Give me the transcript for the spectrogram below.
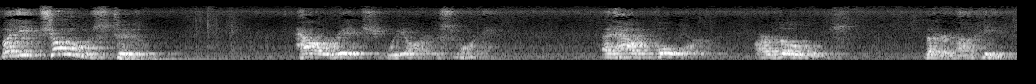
but He chose to. How rich we are this morning, and how poor are those that are not His.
